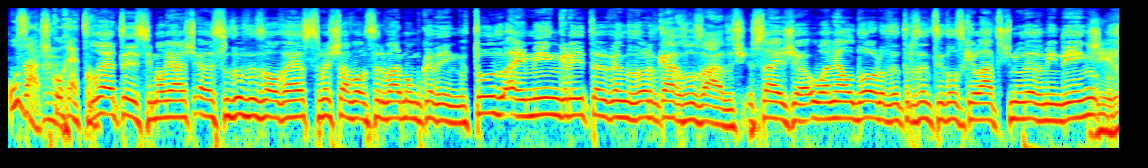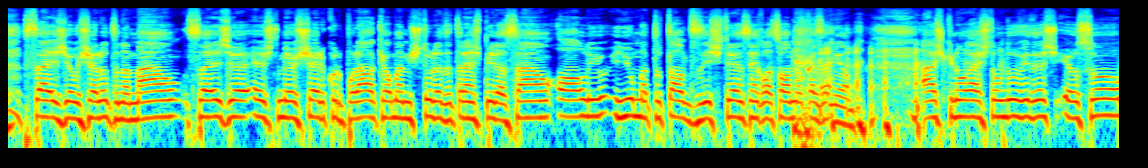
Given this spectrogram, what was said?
usados, correto? Corretíssimo. Aliás, eh, se dúvidas houvesse, deixava observar-me um bocadinho. Tudo em mim grita vendedor de carros usados. Seja o anel de ouro de 312 quilates no dedo mindinho, Giro. seja o charuto na mão, seja este meu cheiro corporal que é uma mistura de transpiração, óleo e uma total desistência em relação ao meu casamento. Acho que não restam dúvidas. Eu sou,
